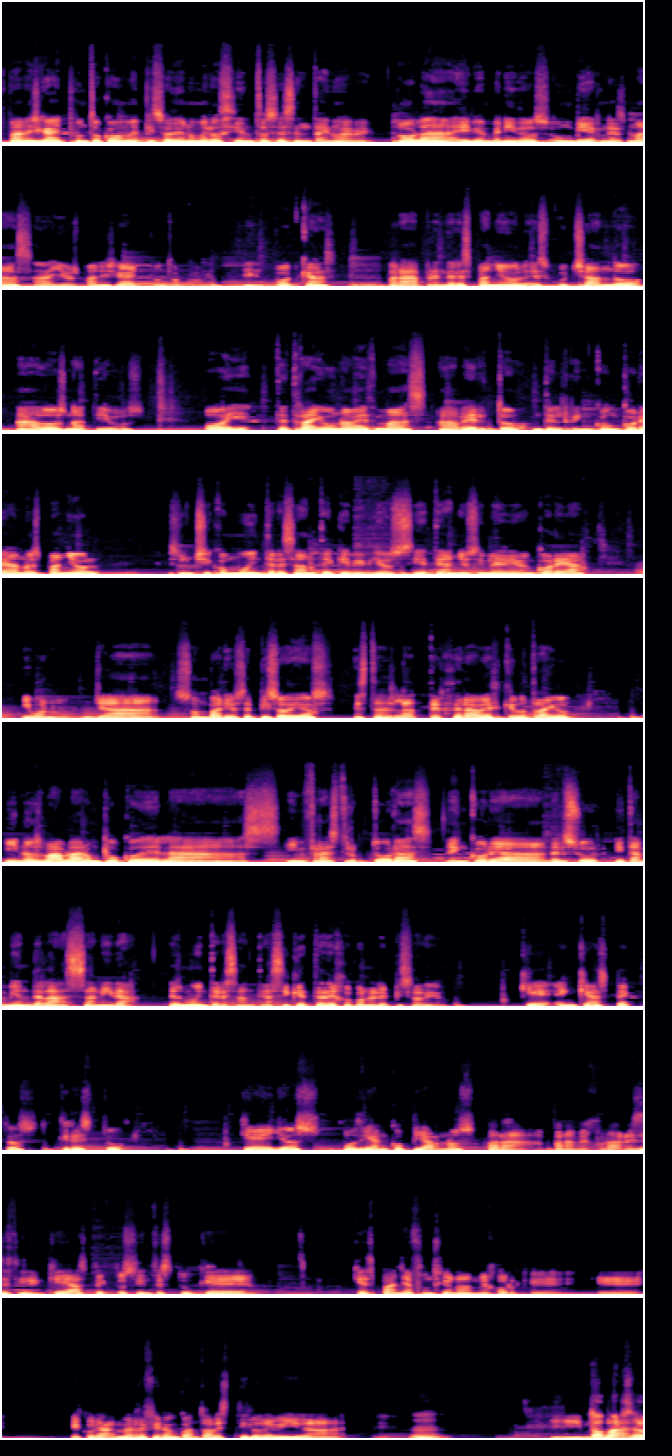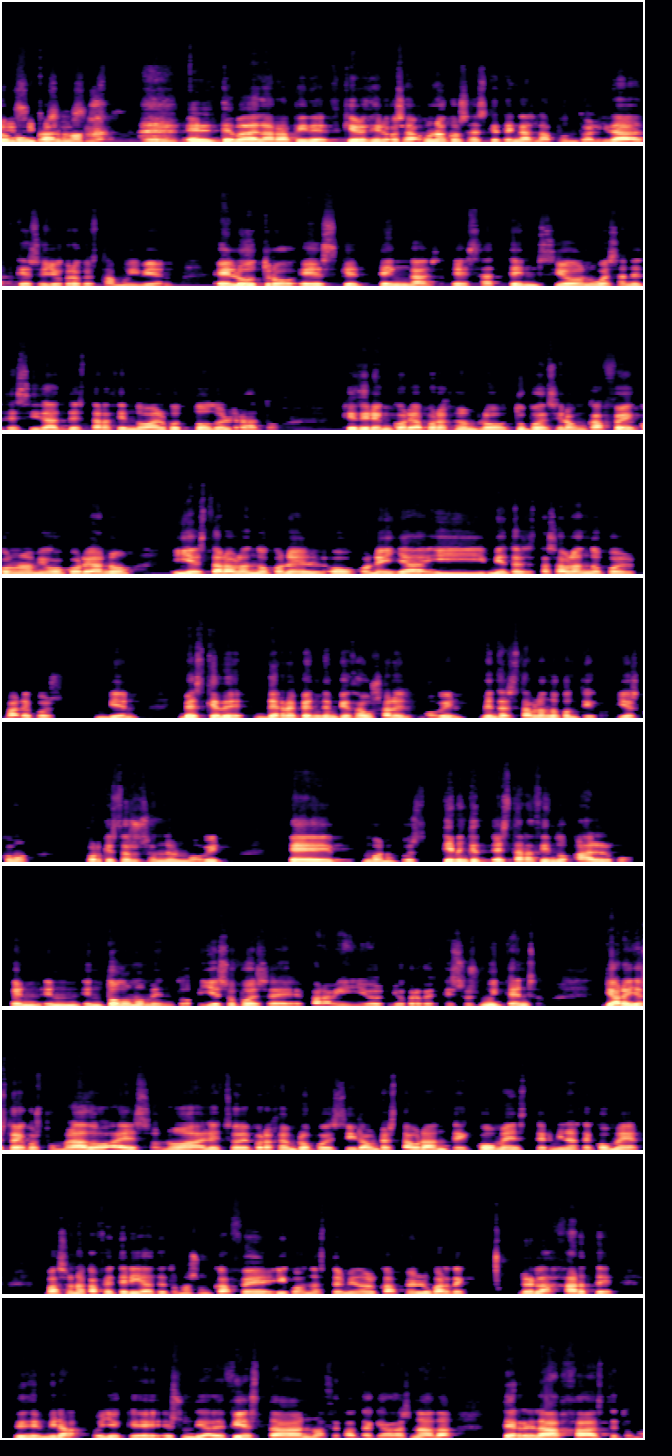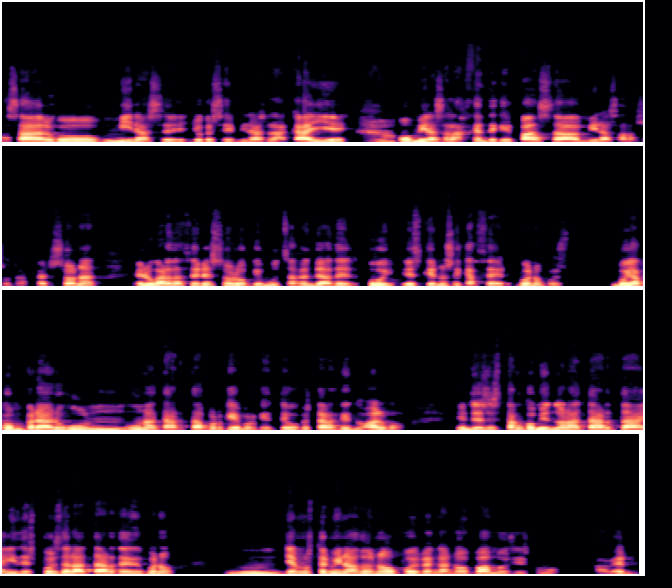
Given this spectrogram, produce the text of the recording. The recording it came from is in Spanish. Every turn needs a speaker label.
Speaker 1: YourSpanishGuide.com, episodio número 169. Hola y bienvenidos un viernes más a YourSpanishGuide.com, el podcast para aprender español escuchando a dos nativos. Hoy te traigo una vez más a Berto del Rincón Coreano Español. Es un chico muy interesante que vivió siete años y medio en Corea. Y bueno, ya son varios episodios. Esta es la tercera vez que lo traigo y nos va a hablar un poco de las infraestructuras en Corea del Sur y también de la sanidad. Es muy interesante, así que te dejo con el episodio. ¿Qué, ¿En qué aspectos crees tú que ellos podrían copiarnos para, para mejorar? Es decir, ¿en qué aspectos sientes tú que, que España funciona mejor que, que, Corea? Me refiero en cuanto al estilo de vida. Eh,
Speaker 2: mm. y Tomárselo con calma el tema de la rapidez. Quiero decir, o sea, una cosa es que tengas la puntualidad, que eso yo creo que está muy bien. El otro es que tengas esa tensión o esa necesidad de estar haciendo algo todo el rato. Quiero decir, en Corea, por ejemplo, tú puedes ir a un café con un amigo coreano y estar hablando con él o con ella y mientras estás hablando, pues vale, pues bien. Ves que de, de repente empieza a usar el móvil mientras está hablando contigo y es como, ¿por qué estás usando el móvil? Eh, bueno, pues tienen que estar haciendo algo en, todo momento. Y eso, pues, eh, para mí, yo, creo que eso es muy tenso. Y ahora yo estoy acostumbrado a eso, ¿no? Al hecho de, por ejemplo, pues ir a un restaurante, comes, terminas de comer, vas a una cafetería, te tomas un café y cuando has terminado el café, en lugar de relajarte. Decir, mira, oye, que es un día de fiesta, no hace falta que hagas nada, te relajas, te tomas algo, miras, eh, yo qué sé, miras la calle o miras a la gente que pasa, miras a las otras personas. En lugar de hacer eso, lo que mucha gente hace es, uy, es que no sé qué hacer. Bueno, pues voy a comprar una tarta. ¿Por qué? Porque tengo que estar haciendo algo. entonces están comiendo la tarta y después de la tarde, bueno, mm, ya hemos terminado, ¿no? Pues venga, nos vamos. Y es como, a ver,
